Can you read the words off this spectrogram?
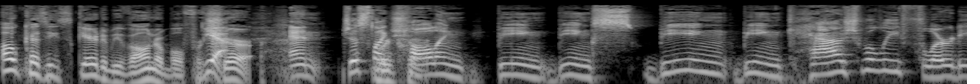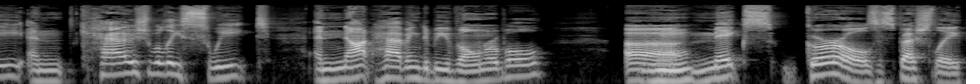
Oh, because he's scared to be vulnerable for Yeah. sure. and just For like sure. calling being being being being casually flirty and casually sweet and not having to be vulnerable uh, Mhm. makes girls, especially,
